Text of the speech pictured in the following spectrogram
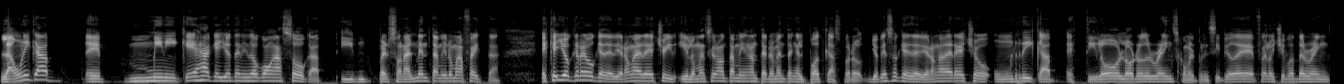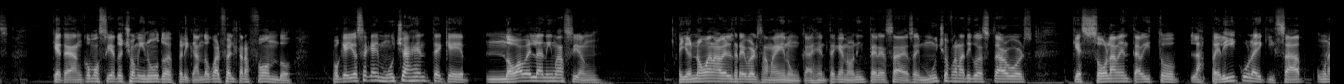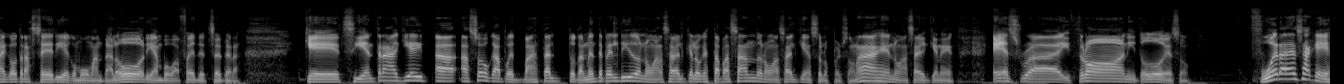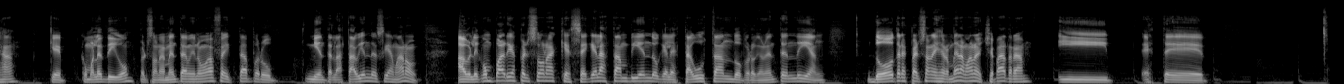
La única eh, mini queja que yo he tenido con Ahsoka, y personalmente a mí no me afecta, es que yo creo que debieron haber hecho, y, lo he mencionado también anteriormente en el podcast, pero yo pienso que debieron haber hecho un recap estilo Lord of the Rings, como el principio de Fellowship of the Rings, que te dan como 7, 8 minutos explicando cuál fue el trasfondo. Porque yo sé que hay mucha gente que no va a ver la animación, ellos no van a ver Reverse más nunca. Hay gente que no le interesa eso. Hay muchos fanáticos de Star Wars que solamente ha visto las películas y quizá una que otra serie como Mandalorian, Boba Fett, etc. Que si entran aquí a, a pues van a estar totalmente perdidos, no van a saber qué es lo que está pasando, no van a saber quiénes son los personajes, no van a saber quién es Ezra y Thrawn y todo eso. Fuera de esa queja, que como les digo, personalmente a mí no me afecta, pero mientras la está viendo decía, mano, hablé con varias personas que sé que la están viendo, que le está gustando, pero que no entendían dos o tres personas dijeron, mira, mano, eché para atrás. Y este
